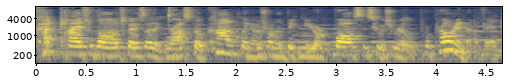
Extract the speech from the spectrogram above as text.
cut ties with all those guys like Roscoe Conkling, who was one of the big New York bosses who was a real proponent of it.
